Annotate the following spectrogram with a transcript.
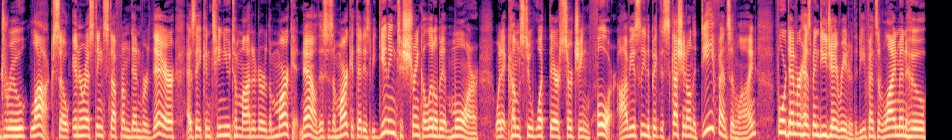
Drew Lock. So interesting stuff from Denver there as they continue to monitor the market. Now, this is a market that is beginning to shrink a little bit more when it comes to what they're searching for. Obviously, the big discussion on the defensive line for Denver has been DJ Reader, the defensive lineman who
